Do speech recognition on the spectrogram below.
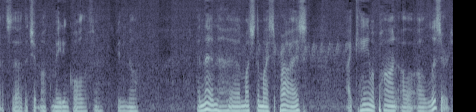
That's uh, the chipmunk mating call, if, if you know. And then, uh, much to my surprise, I came upon a, a lizard,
